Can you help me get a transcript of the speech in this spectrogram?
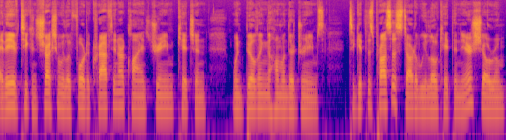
At AFT Construction, we look forward to crafting our clients' dream kitchen when building the home of their dreams. To get this process started, we locate the nearest showroom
